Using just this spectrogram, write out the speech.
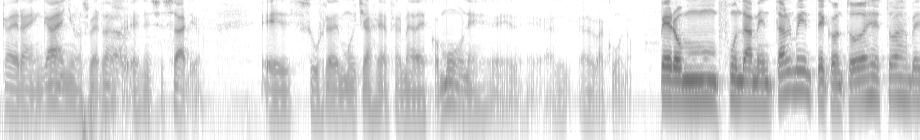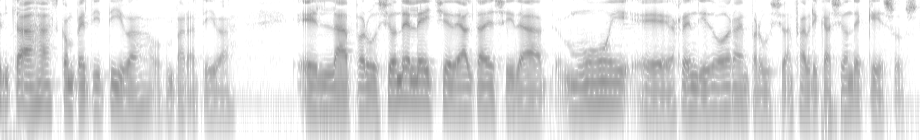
caer a engaños, ¿verdad? Es necesario. Eh, sufre de muchas enfermedades comunes eh, al, vacuno. Pero mm, fundamentalmente con todas estas ventajas competitivas o comparativas, eh, la producción de leche de alta densidad, muy rendidora en producción, en fabricación de quesos,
